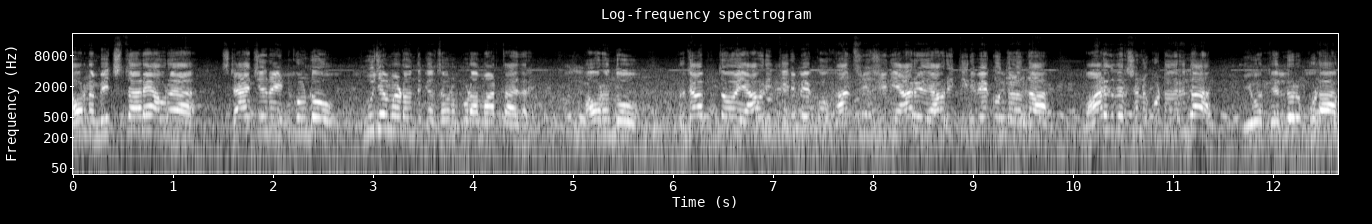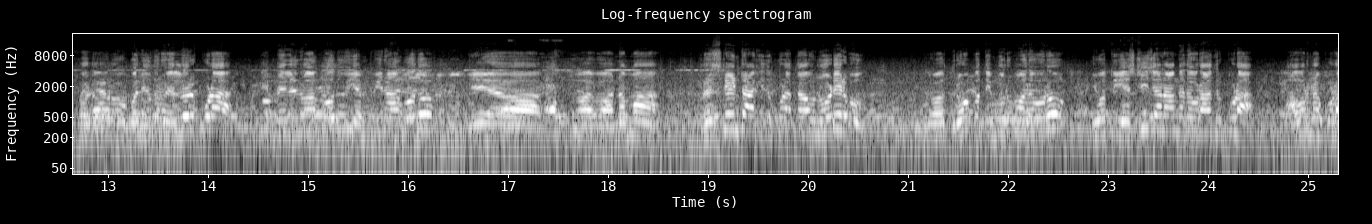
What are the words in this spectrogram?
ಅವ್ರನ್ನ ಮೆಚ್ಚುತ್ತಾರೆ ಅವರ ಸ್ಟ್ಯಾಚ್ಯೂನ ಇಟ್ಕೊಂಡು ಪೂಜೆ ಮಾಡುವಂಥ ಕೆಲಸವನ್ನು ಕೂಡ ಮಾಡ್ತಾ ಇದ್ದಾರೆ. ಅವರೊಂದು ಪ್ರಜಾಪ್ರಭುತ್ವ ಯಾವ ರೀತಿ ಇರಬೇಕು ಕಾನ್ಸ್ಟಿಟ್ಯೂಷನ್ ಯಾರು ಯಾವ ರೀತಿ ಇರಬೇಕು ಅಂತ ಹೇಳ್ತಾ ಮಾರ್ಗದರ್ಶನ ಕೊಟ್ಟೋದ್ರಿಂದ ಇವತ್ತೆಲ್ಲರೂ ಕೂಡ, ಬಡವರು ಬಲಿದರು ಎಲ್ಲರೂ ಕೂಡ ಎಂ ಎಲ್ ಎನೂ ಆಗ್ಬೋದು ಎಂ ಪಿನೂ ಆಗ್ಬೋದು ನಮ್ಮ ಪ್ರೆಸಿಡೆಂಟ್ ಆಗಿದ್ದು ಕೂಡ ತಾವು ನೋಡಿರ್ಬೋದು. ಇವತ್ತು ದ್ರೌಪದಿ ಮುರ್ಮುರವರು ಇವತ್ತು ಎಸ್ ಟಿ ಜನಾಂಗದವರಾದರೂ ಕೂಡ, ಅವ್ರನ್ನ ಕೂಡ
